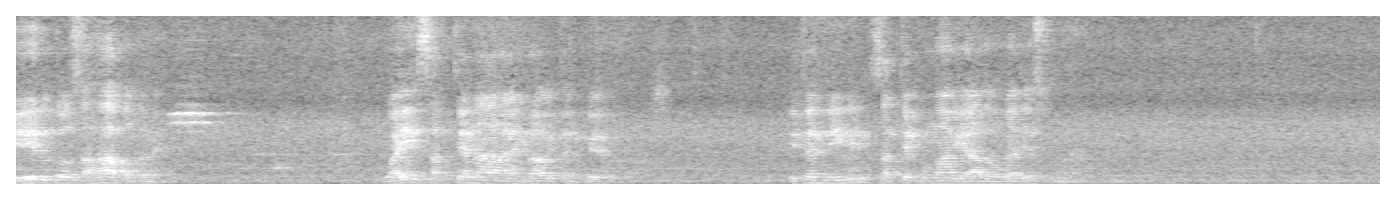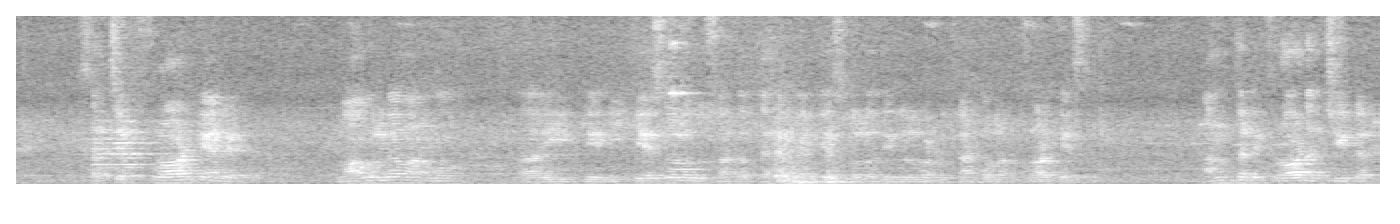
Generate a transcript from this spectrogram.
పేరుతో సహా అబద్ధమే. వై. సత్యనారాయణరావు ఇతని పేరు. ఇతను దీన్ని సత్యకుమార్ యాదవ్గా చేసుకున్నాడు సత్య ఫ్రాడ్ క్యాండిడేట్ మామూలుగా మనము ఈ ఈ కే- ఈ కేసులలో చూస్తుంటాం తెలంగాణ కేసులలో దీనిలో ఇట్లాంటి ఫ్రాడ్ కేసు అంతటి ఫ్రాడ్ అని చీటర్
